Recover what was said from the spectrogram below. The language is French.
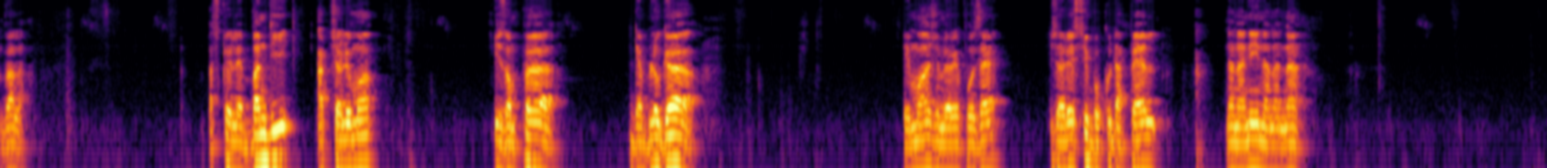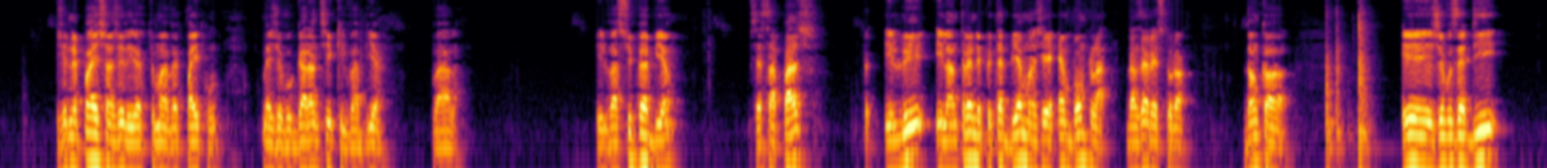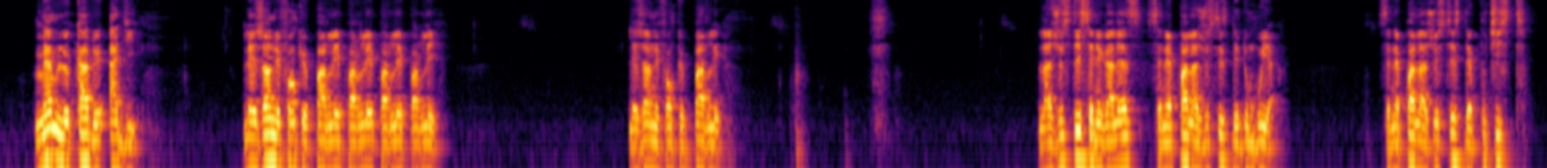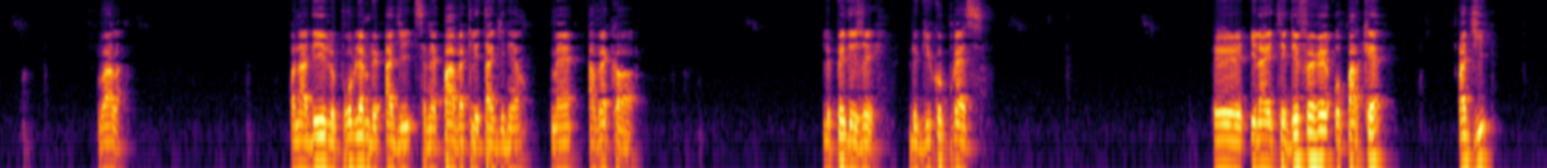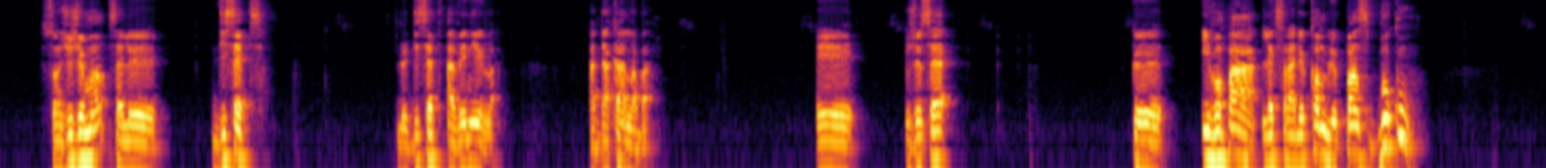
Voilà. Parce que les bandits, actuellement, ils ont peur des blogueurs. Et moi, je me reposais. J'ai reçu beaucoup d'appels. Nanani, nanana. Je n'ai pas échangé directement avec Païkoun, mais je vous garantis qu'il va bien. Voilà. Il va super bien. C'est sa page. Et lui, il est en train de peut-être bien manger un bon plat dans un restaurant. Donc, euh, et je vous ai dit, même le cas de Adi, les gens ne font que parler, parler, parler, parler. Les gens ne font que parler. La justice sénégalaise, ce n'est pas la justice de Dumbuya. Ce n'est pas la justice des putschistes. Voilà. On a dit le problème de Adi, ce n'est pas avec l'État guinéen, mais avec euh, le PDG de Guico Press. Et il a été déféré au parquet, Adi. Son jugement, c'est le 17 le 17 à venir là, à Dakar là-bas. Et je sais que ils vont pas l'extrader comme le pensent beaucoup.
